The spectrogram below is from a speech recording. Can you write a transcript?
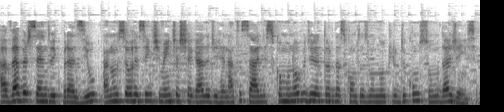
A Weber Sandwick Brasil anunciou recentemente a chegada de Renato Salles como novo diretor das contas no núcleo de consumo da agência.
